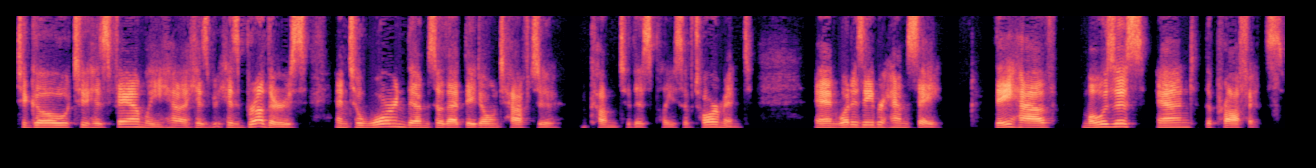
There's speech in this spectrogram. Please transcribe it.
to go to his family, uh, his his brothers, and to warn them so that they don't have to come to this place of torment. And what does Abraham say? They have Moses and the prophets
